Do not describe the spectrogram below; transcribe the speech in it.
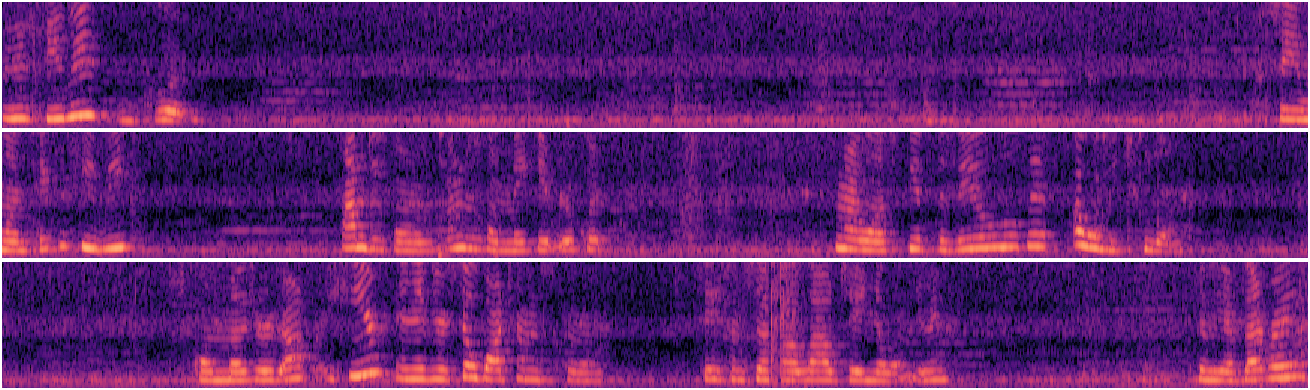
And the seaweed, good. So you want to take the seaweed. I'm just gonna I'm just gonna make it real quick. You might want to speed up the video a little bit. I won't be too long. Just gonna measure it out right here. And if you're still watching, I'm just gonna say some stuff out loud so you know what I'm doing. Okay, we have that right.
